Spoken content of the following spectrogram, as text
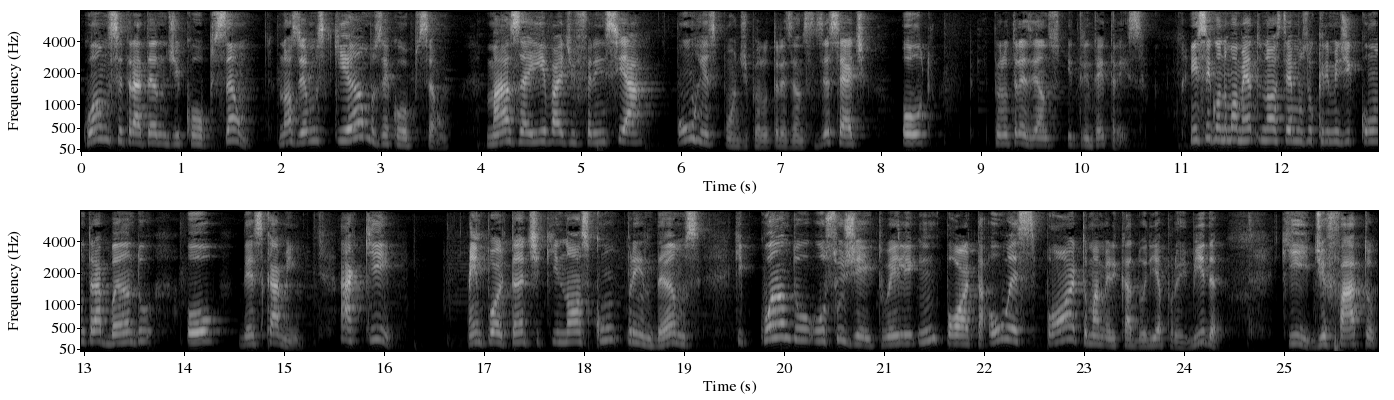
quando se tratando de corrupção, nós vemos que ambos é corrupção, mas aí vai diferenciar. Um responde pelo 317, outro pelo 333. Em segundo momento, nós temos o crime de contrabando ou descaminho. Aqui é importante que nós compreendamos que quando o sujeito ele importa ou exporta uma mercadoria proibida, que de fato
